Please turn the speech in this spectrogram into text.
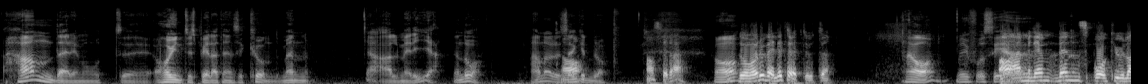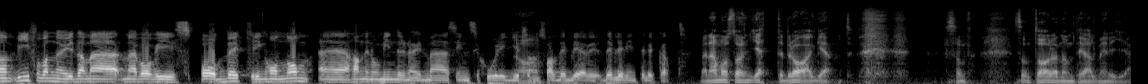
Han däremot eh, Har ju inte spelat en sekund men Ja, Almeria ändå Han har det Ja. säkert bra Ja, se där. Ja, Då var du väldigt rätt ute. Ja vi får se Ja, men den, den spåkulan, vi får vara nöjda med, med vad vi spådde kring honom. Eh, han är nog mindre nöjd med sin sejour i GIF Ja. Det blev, det blev inte lyckat. Men han måste ha en jättebra agent Som, som tar honom till Almeria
